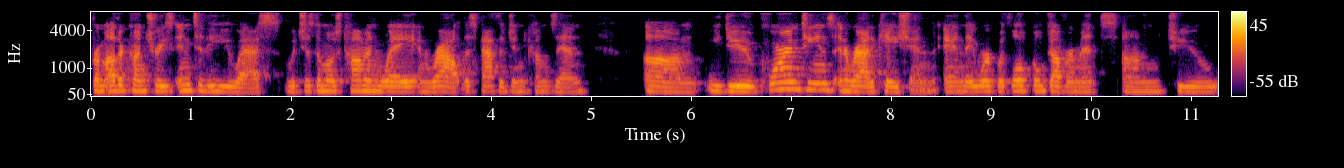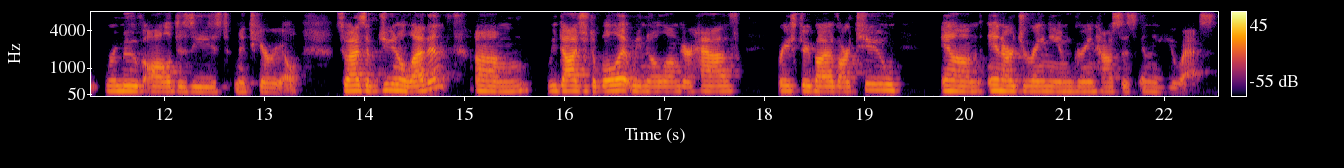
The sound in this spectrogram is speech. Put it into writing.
from other countries into the US, which is the most common way and route this pathogen comes in. Um, we do quarantines and eradication, and they work with local governments um, to remove all diseased material. So as of June 11th, um, we dodged a bullet. We no longer have race 3 biovar 2 um, in our geranium greenhouses in the US.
